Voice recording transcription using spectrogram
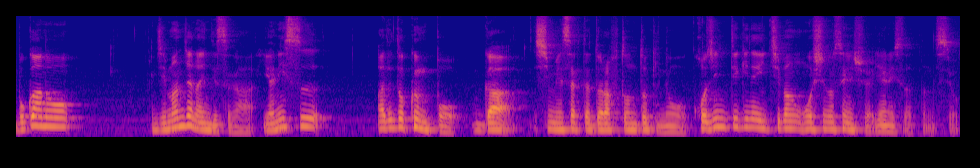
僕はあの自慢じゃないんですがヤニス・アデトクンポが指名されたドラフトの時の個人的な一番推しの選手はヤニスだったんですよ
